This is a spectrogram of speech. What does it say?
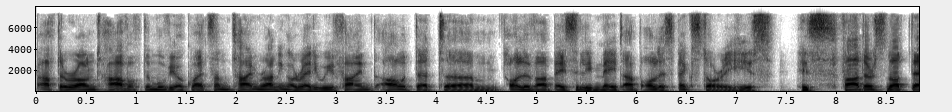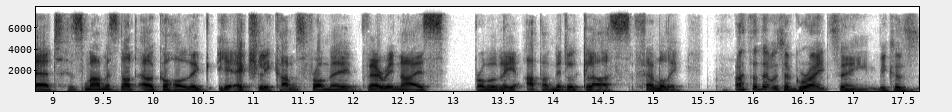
after around half of the movie, or quite some time running already, we find out that um, Oliver basically made up all his backstory. He's his father's not dead. His mom is not alcoholic. He actually comes from a very nice, probably upper middle class family. I thought that was a great scene because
